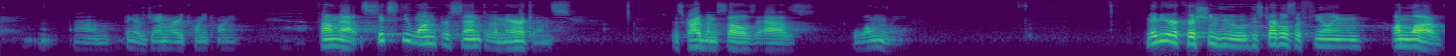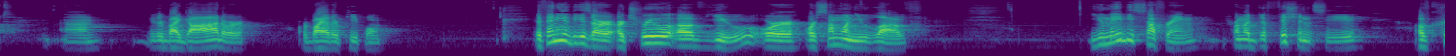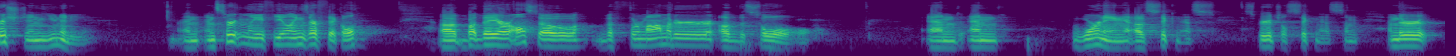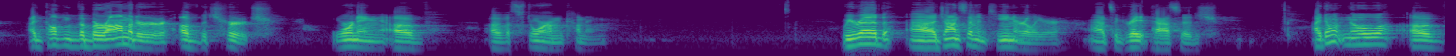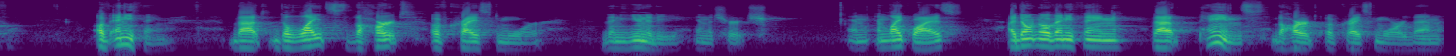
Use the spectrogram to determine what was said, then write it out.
um, I think it was January 2020, found that 61% of Americans describe themselves as lonely. Maybe you're a Christian who, who struggles with feeling unloved, um, either by God or, or by other people. If any of these are, are true of you or, or someone you love, you may be suffering from a deficiency of Christian unity. And, and certainly feelings are fickle, uh, but they are also the thermometer of the soul and, and warning of sickness, spiritual sickness. And, and they're, I'd call them the barometer of the church, warning of, of a storm coming. We read uh, John 17 earlier. That's a great passage. I don't know of, of anything that delights the heart of Christ more than unity in the church. And, and likewise, I don't know of anything that pains the heart of Christ more than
